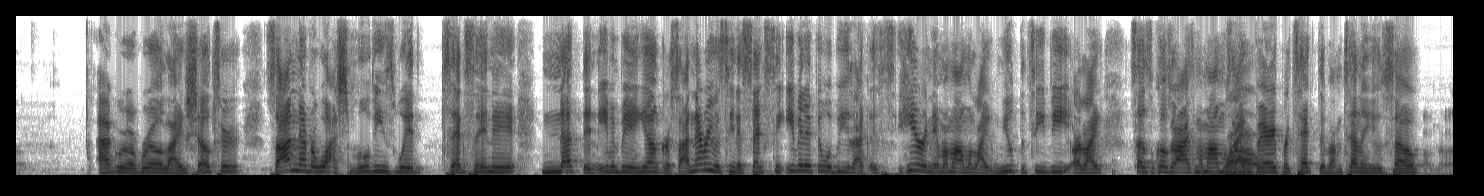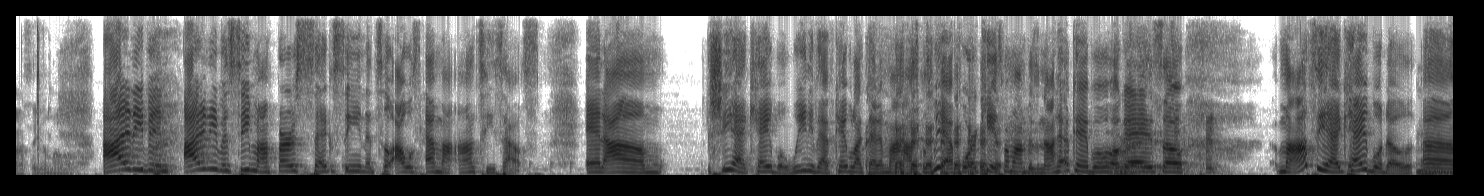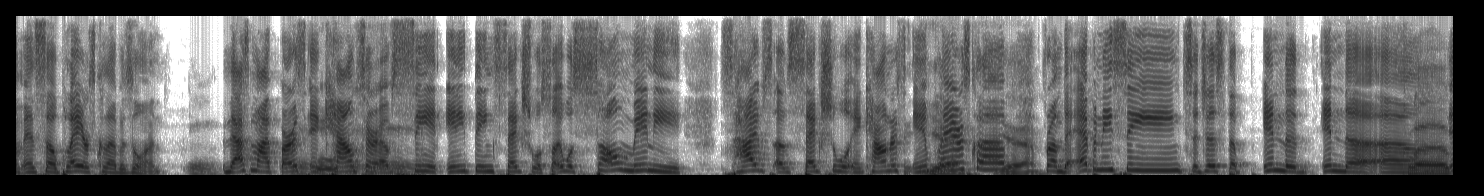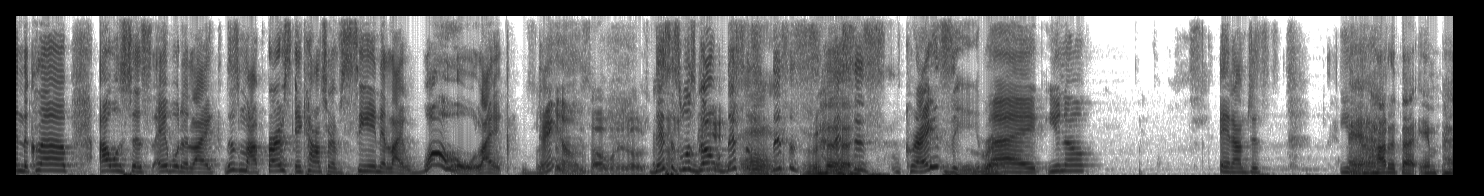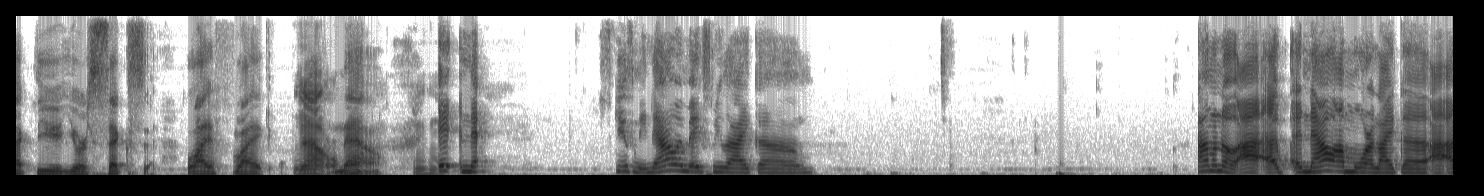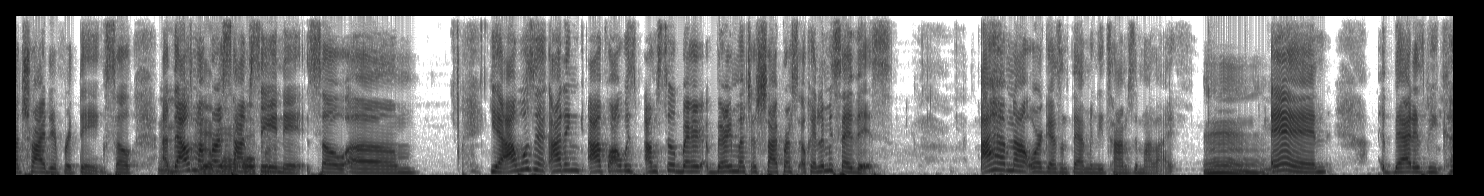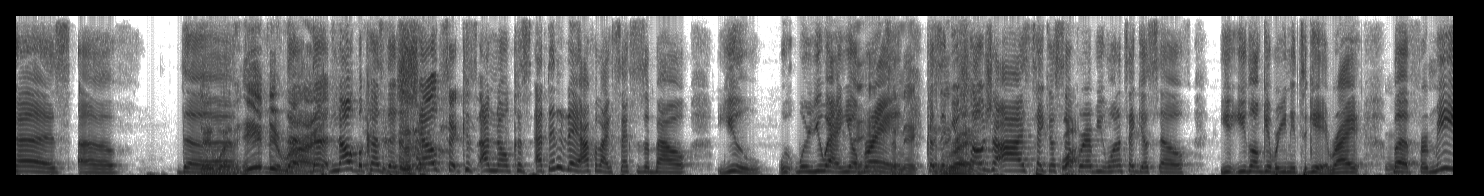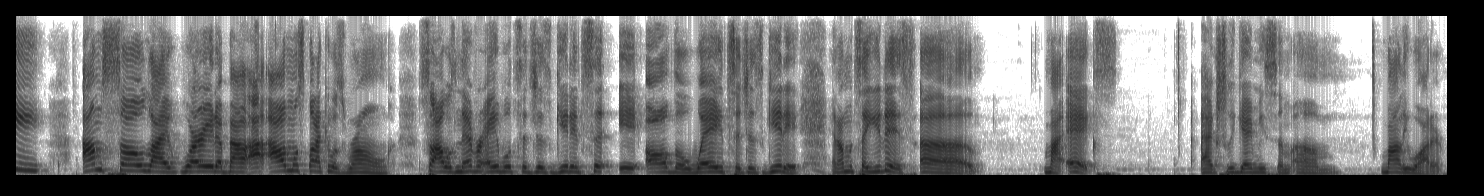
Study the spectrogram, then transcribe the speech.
I grew up real like sheltered, so I never watched movies with sex in it, nothing. Even being younger, so I never even seen a sex scene. Even if it would be like a, hearing it, my mom would like mute the TV or like tell us to close our eyes. My mom was Wow. like very protective. I'm telling you, so. Oh no, I seen them. I didn't even I didn't even see my first sex scene until I was at my auntie's house, and um. She had cable. We didn't even have cable like that in my house because we had four kids. My mom does not have cable. Okay, Right. so my auntie had cable though, um, and so Players Club is on. Mm. And that's my first mm. encounter of mm-hmm. seeing anything sexual. So it was so many types of sexual encounters in Yeah, Players Club, yeah. from the ebony scene to just the in the in the um, Club. in the club. I was just able to like this is my first encounter of seeing it. Like whoa, like So you damn, saw one of those. this is what's going. This is mm. this is this is crazy. Right. Like you know, and I'm just you and know. how did that impact you your sex life like Now, now? it na- excuse me now it makes me like um I don't know. I, I and now I'm more like uh I, I try different things. So uh, that was my you're first time open. seeing it. So um yeah, I wasn't I didn't I've always I'm still very very much a shy person. Okay, let me say this. I have not orgasmed that many times in my life. Mm. And that is because of the they wasn't hitting it the- right. the- no, because the shelter. Because I know. Because at the end of the day, I feel like sex is about you, where you at in your An brain. Because if you connection. close your eyes, take yourself Wow. wherever you want to take yourself, you you gonna get where you need to get, right? Mm. But for me. I'm so like worried about. I, I almost felt like it was wrong, so I was never able to just get into it all the way to just get it. And I'm gonna tell you this: uh, my ex actually gave me some um, Molly water,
